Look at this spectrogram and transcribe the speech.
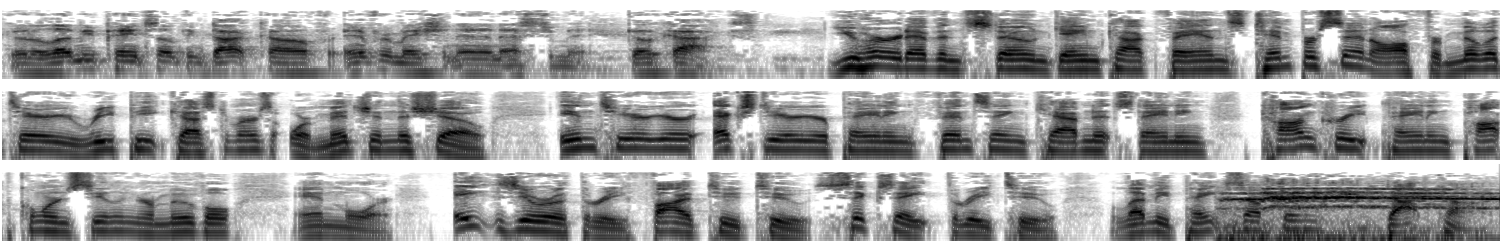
Go to letmepaintsomething.com for information and an estimate. Go Cox. You heard Evan Stone, Gamecock fans, 10% off for military repeat customers or mention the show. Interior, exterior painting, fencing, cabinet staining, concrete painting, popcorn ceiling removal, and more. 803-522-6832. LetMePaintSomething.com.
